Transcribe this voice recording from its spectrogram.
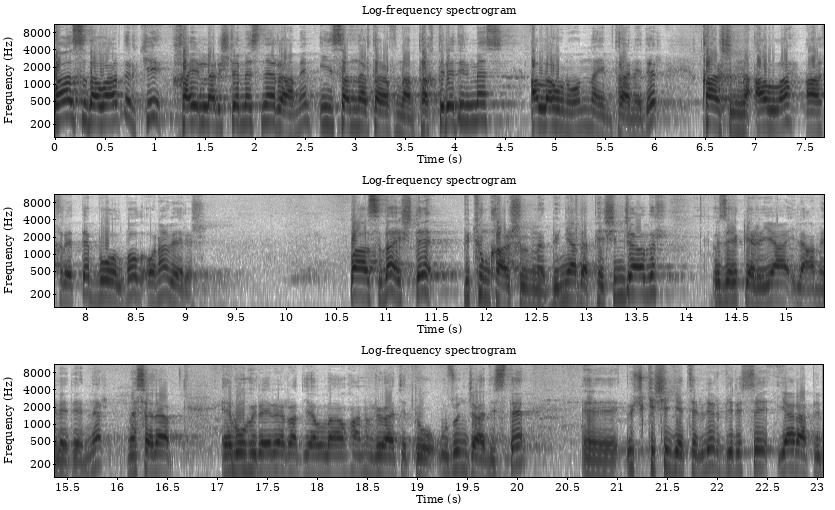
Bazısı da vardır ki hayırlar işlemesine rağmen insanlar tarafından takdir edilmez. Allah onu onunla imtihan eder. Karşılığını Allah ahirette bol bol ona verir. Bazısı da işte bütün karşılığını dünyada peşince alır. Özellikle riya ile amel edenler. Mesela Ebu Hureyre radıyallahu anh'ın rivayet ettiği o uzunca hadiste üç kişi getirilir. Birisi, Ya Rabbi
